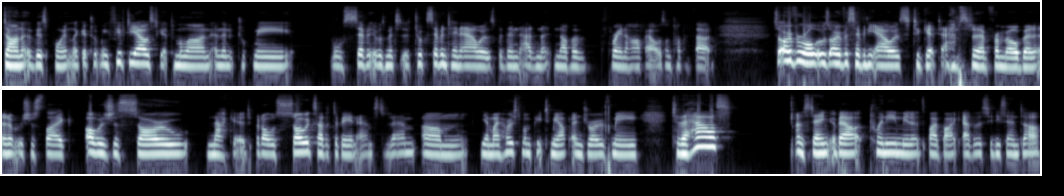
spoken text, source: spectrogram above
done at this point. Like it took me 50 hours to get to Milan, and then it took me well seven. It was meant to, it took 17 hours, but then add another three and a half hours on top of that. So overall, it was over 70 hours to get to Amsterdam from Melbourne. And it was just like, I was just so knackered, but I was so excited to be in Amsterdam. Um, yeah, my host mum picked me up and drove me to the house. I'm staying about 20 minutes by bike out of the city centre.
